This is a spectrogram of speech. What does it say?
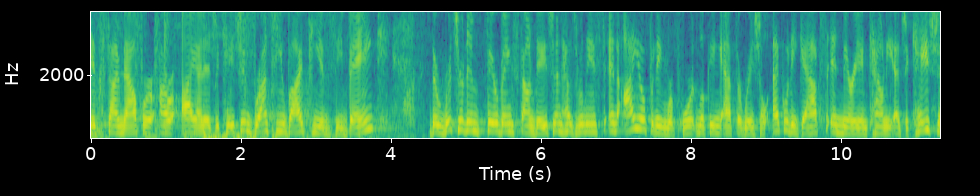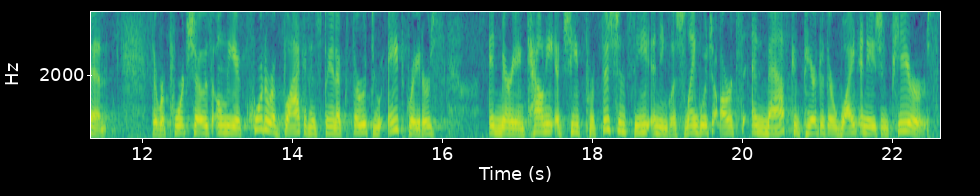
It's time now for our Eye on Education, brought to you by PNC Bank. The Richard M. Fairbanks Foundation has released an eye opening report looking at the racial equity gaps in Marion County education. The report shows only a quarter of black and Hispanic third through eighth graders in Marion County achieve proficiency in English language, arts, and math compared to their white and Asian peers.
